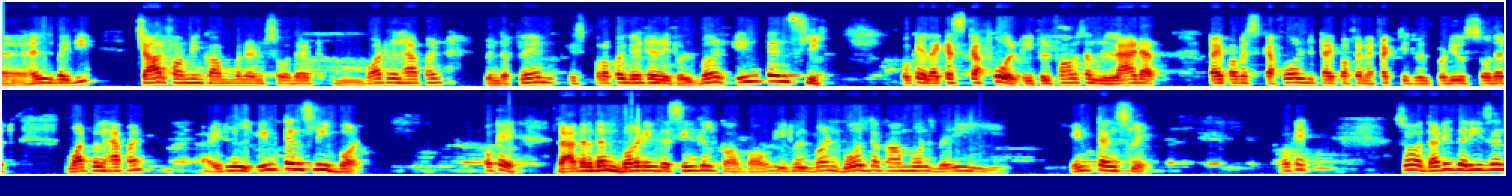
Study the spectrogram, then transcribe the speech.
uh, held by the char forming component so that what will happen? When the flame is propagated it will burn intensely. Okay like a scaffold it will form some ladder type of a scaffold type of an effect it will produce so that what will happen? Uh, it will intensely burn. Okay rather than burning the single compound it will burn both the compounds very intensely. Okay so that is the reason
